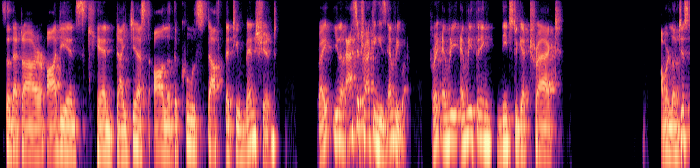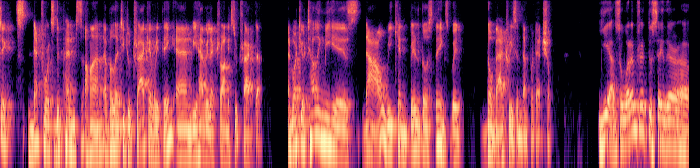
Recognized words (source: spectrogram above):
so that our audience can digest all of the cool stuff that you mentioned, right? You know, asset tracking is everywhere, right? Every everything needs to get tracked. Our logistics networks depends on ability to track everything, and we have electronics to track them. And what you're telling me is now we can build those things with no batteries in them potential. Yeah. So what I'm trying to say there, uh,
